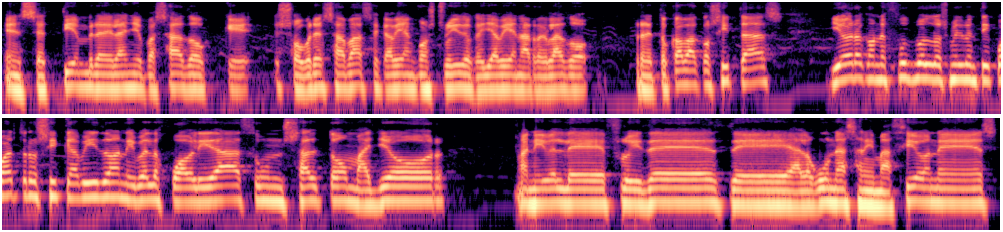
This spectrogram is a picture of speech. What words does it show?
en septiembre del año pasado, que sobre esa base que habían construido, que ya habían arreglado, retocaba cositas. Y ahora con el Fútbol 2024 sí que ha habido a nivel de jugabilidad un salto mayor, a nivel de fluidez, de algunas animaciones,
